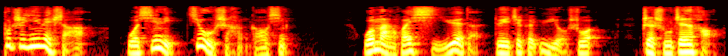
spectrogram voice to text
不知因为啥，我心里就是很高兴。我满怀喜悦的对这个狱友说：“这书真好，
